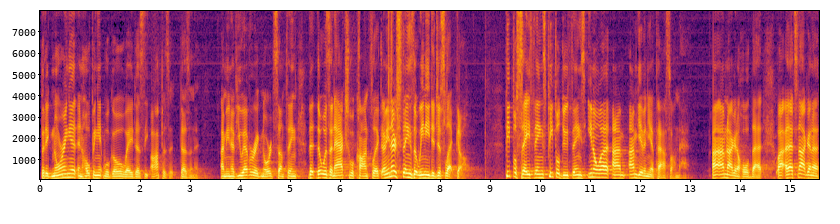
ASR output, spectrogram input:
But ignoring it and hoping it will go away does the opposite, doesn't it? I mean, have you ever ignored something that, that was an actual conflict? I mean, there's things that we need to just let go. People say things, people do things. You know what? I'm, I'm giving you a pass on that. I, I'm not going to hold that. That's not going to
